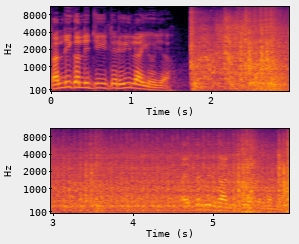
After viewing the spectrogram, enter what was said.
ਕੱਲੀ ਕੱਲੀ ਚੀਜ਼ ਤੇ ਰੀ ਲਾਈ ਹੋਈ ਆ। ਇੱਧਰ ਵੀ ਦਿਖਾ ਦੇ ਸਲੈਕਟ ਕਰਨੀ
